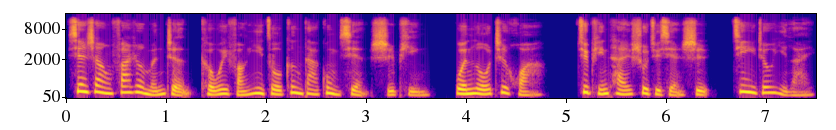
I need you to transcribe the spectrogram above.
线上发热门诊可为防疫做更大贡献。时评文罗志华。据平台数据显示，近一周以来，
